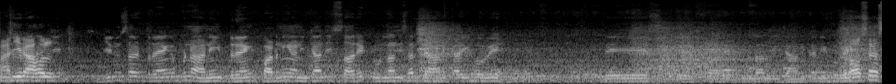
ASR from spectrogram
ਹਾਂਜੀ ਰਾਹੁਲ। ਜਿਹਨੂੰ ਸਰ ਡਰਾਇੰਗ ਬਣਾਉਣੀ ਡਰਾਇੰਗ ਪੜ੍ਹਨੀ ਆਣੀ ਚਾਹੀਦੀ ਸਾਰੇ ਟੂਲਾਂ ਦੀ ਸਰ ਜਾਣਕਾਰੀ ਹੋਵੇ। ਤੇ ਸਾਰੇ ਟੂਲਾਂ ਦੀ ਜਾਣਕਾਰੀ ਹੋਵੇ। ਪ੍ਰੋਸੈਸ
